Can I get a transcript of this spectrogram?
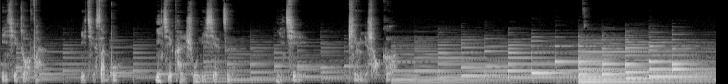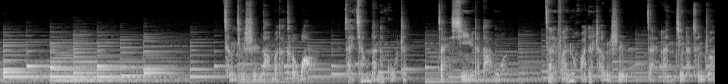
一起做饭。一起散步，一起看书与写字，一起听一首歌。曾经是那么的渴望，在江南的古镇，在西域的大漠，在繁华的城市，在安静的村庄，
